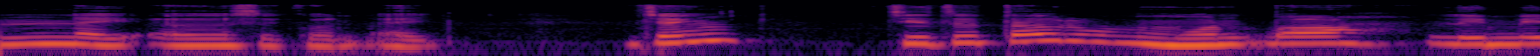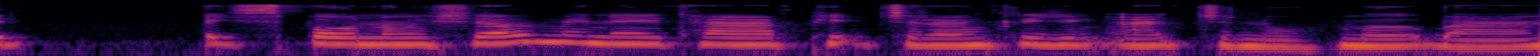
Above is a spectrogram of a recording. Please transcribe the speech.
n នៃ e សេគុណ x អញ្ចឹងជាទូទៅរូបមន្តរបស់ limit exponential មានន័យថាភាគច្រើនគឺយើងអាចជំនួសមើលបាន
